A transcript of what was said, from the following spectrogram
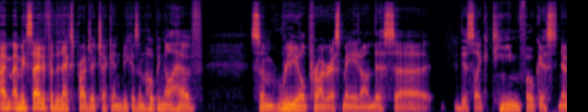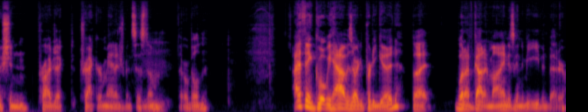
I'm I'm excited for the next project check-in because I'm hoping I'll have some real progress made on this uh this like team focused notion project tracker management system Mm. that we're building. I think what we have is already pretty good, but what I've got in mind is going to be even better.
